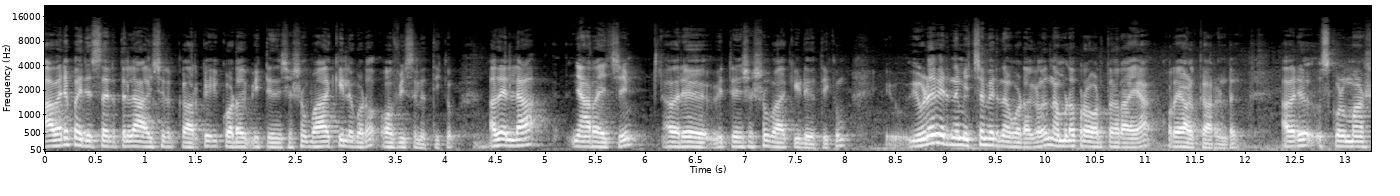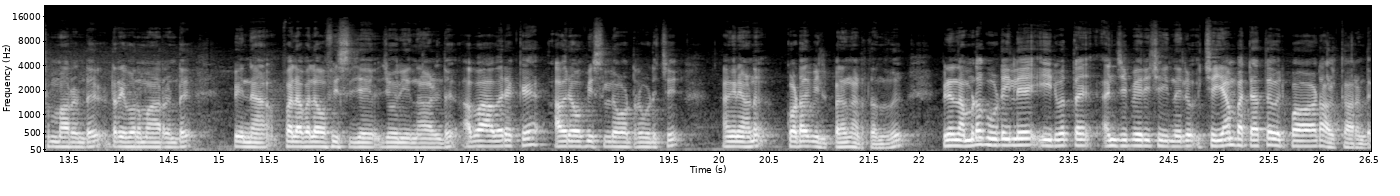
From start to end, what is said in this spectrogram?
അവരെ പരിസരത്തിലെ ആവശ്യക്കാർക്ക് ഈ കുട വിറ്റതിന് ശേഷം ബാക്കിയുള്ള കുട ഓഫീസിലെത്തിക്കും. അതെല്ലാ ഞായറാഴ്ചയും അവർ വിറ്റതിന് ശേഷം ബാക്കിയുടെ എത്തിക്കും. ഇവിടെ വരുന്ന മിച്ചം വരുന്ന കുടകൾ നമ്മുടെ പ്രവർത്തകരായ കുറേ ആൾക്കാരുണ്ട്. അവർ സ്കൂൾ മാഷന്മാരുണ്ട് ഡ്രൈവർമാരുണ്ട് പിന്നെ പല പല ഓഫീസിൽ ജോലി ചെയ്യുന്ന ആളുണ്ട്. അപ്പോൾ അവരൊക്കെ അവർ ഓഫീസിൽ ഓർഡർ പിടിച്ച് അങ്ങനെയാണ് കുട വിൽപ്പന നടത്തുന്നത്. പിന്നെ നമ്മുടെ കൂട്ടയിൽ ഇരുപത്തി അഞ്ച് പേര് ചെയ്യുന്നതിൽ ചെയ്യാൻ പറ്റാത്ത ഒരുപാട് ആൾക്കാരുണ്ട്.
